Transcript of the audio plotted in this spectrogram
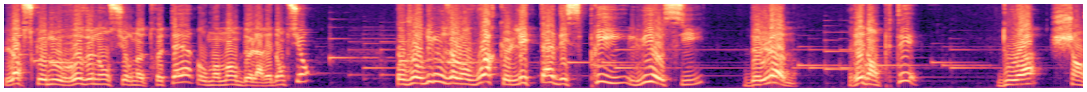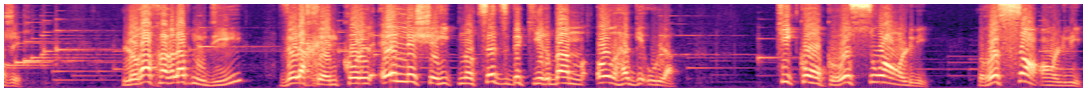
lorsque nous revenons sur notre terre au moment de la rédemption. Aujourd'hui, nous allons voir que l'état d'esprit, lui aussi, de l'homme rédempté, doit changer. Le Rav Harlap nous dit Velachen kol bekirbam or Quiconque reçoit en lui, ressent en lui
